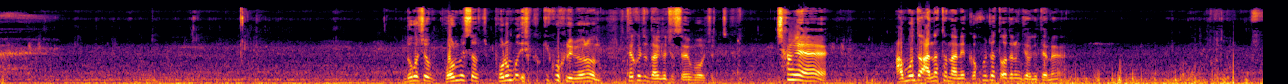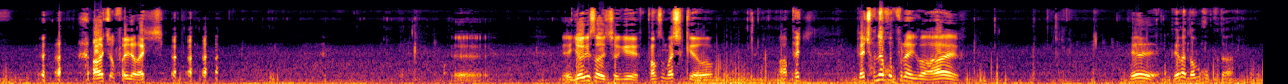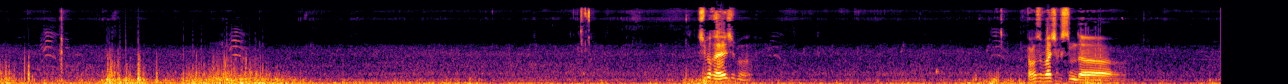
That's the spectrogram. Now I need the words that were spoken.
누가 좀 보면서 보는 분 있고 그러면은 댓글 좀 남겨주세요. 뭐 저- 창에 아무도 안 나타나니까 혼자 떠드는 격이 되네. 아 쪽팔려라 씨. 예. 예, 여기서 저기 방송 마칠게요. 아, 배, 배 존나 고프네, 이거. 아이. 배, 배가 너무 고프다. 집에 가야지, 뭐. 방송 마치겠습니다.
